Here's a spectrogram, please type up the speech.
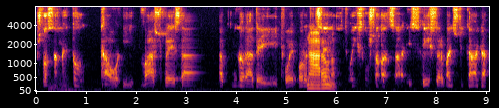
što sam eto kao i vaš predstav Milorade i tvoje porodice Naravno. i tvojih slušalaca i svih Srba iz Čikaga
